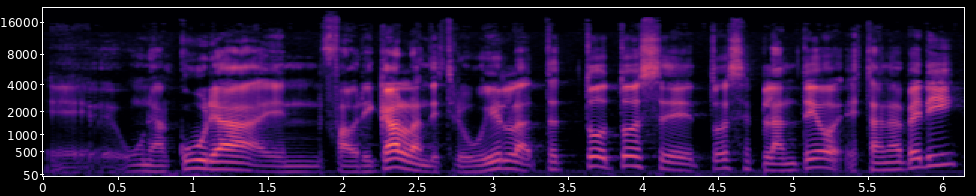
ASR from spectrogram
eh, una cura, en fabricarla, en distribuirla. Todo, todo, ese, todo ese planteo está en la peli.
